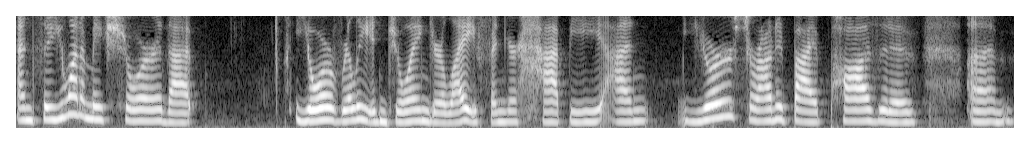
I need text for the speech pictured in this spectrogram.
And so you want to make sure that you're really enjoying your life and you're happy and you're surrounded by positive, um,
